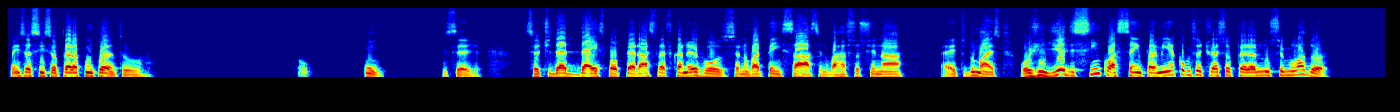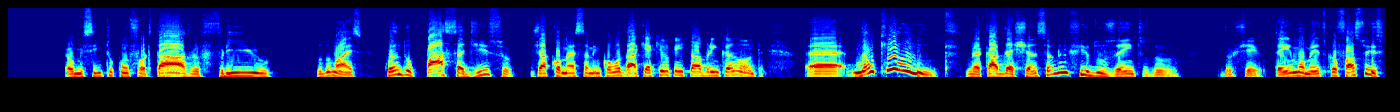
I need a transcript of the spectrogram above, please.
pensa assim, você opera com quanto? Um, que seja. Se eu te der 10 para operar, você vai ficar nervoso, você não vai pensar, você não vai raciocinar é, e tudo mais. Hoje em dia, de 5 a 100 para mim é como se eu estivesse operando no simulador. Eu me sinto confortável, frio, tudo mais. Quando passa disso, já começa a me incomodar, que é aquilo que a gente estava brincando ontem. É, não que o mercado der chance, eu não enfio 200 do, do cheio. Tem momentos que eu faço isso,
